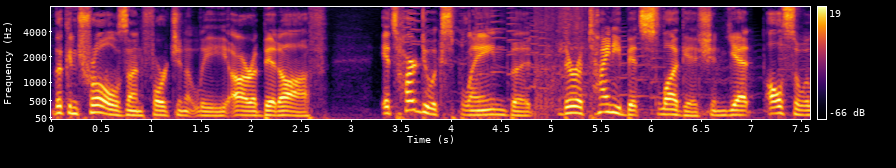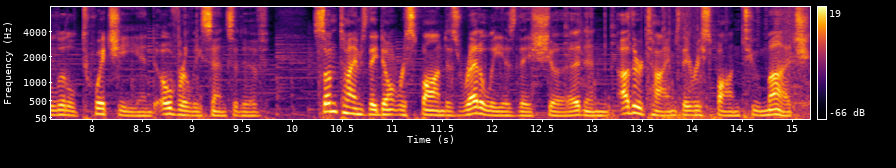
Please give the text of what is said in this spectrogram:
The controls, unfortunately, are a bit off. It's hard to explain, but they're a tiny bit sluggish and yet also a little twitchy and overly sensitive. Sometimes they don't respond as readily as they should, and other times they respond too much.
